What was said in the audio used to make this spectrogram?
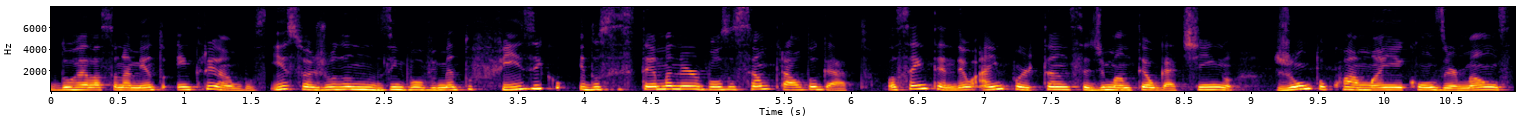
do relacionamento entre ambos. Isso ajuda no desenvolvimento físico e do sistema nervoso central do gato. Você entendeu a importância de manter o gatinho junto com a mãe e com os irmãos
